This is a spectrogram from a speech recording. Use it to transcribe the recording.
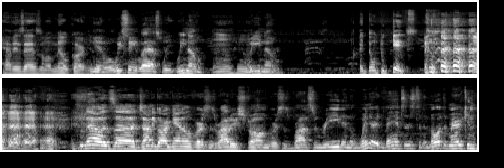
Have his ass on a milk carton. Yeah, well, we seen last week. We know. Mm-hmm. We know. I don't do kids. So now it's uh, Johnny Gargano versus Roderick Strong versus Bronson Reed, and the winner advances to the North American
